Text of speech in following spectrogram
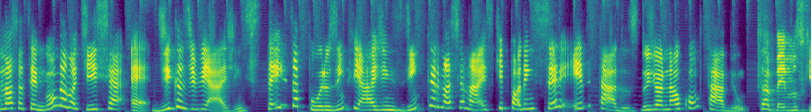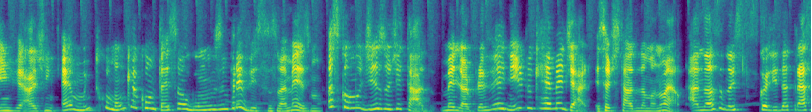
nossa segunda notícia é dicas de viagens. Seis apuros em viagens internacionais que podem ser evitados, do jornal Contábil. Sabemos que em viagem é muito comum que aconteçam alguns imprevistos, não é mesmo? Mas como diz o ditado, melhor prevenir do que remediar. Esse é o ditado da Manuela. A nossa notícia escolhida traz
